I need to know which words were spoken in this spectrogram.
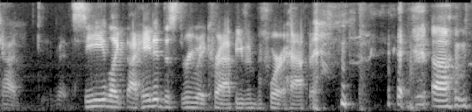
God. See, like I hated this three-way crap even before it happened. um,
